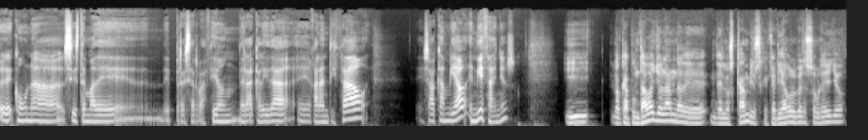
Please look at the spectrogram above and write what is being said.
eh, con un sistema de, preservación de la calidad eh, garantizado. Eso ha cambiado en 10 años. Y lo que apuntaba Yolanda de, los cambios, que quería volver sobre ello,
